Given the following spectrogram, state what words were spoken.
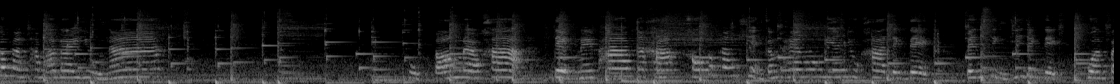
กำลังทำอะไรอยู่นะถูกต้องแล้วค่ะ เด็กในภาพนะคะเขากำลังเขียนกำแพงโรงเรียนอยู่ค่ะเด็กๆ เป็นสิ่งที่เด็กๆ ควรป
